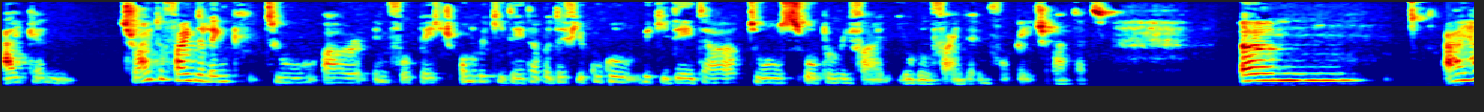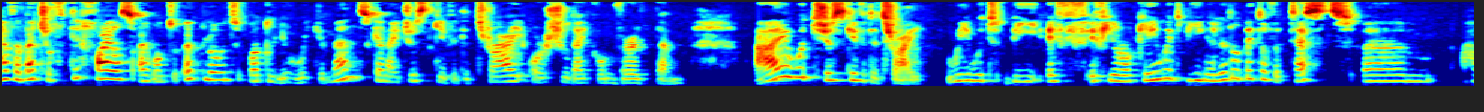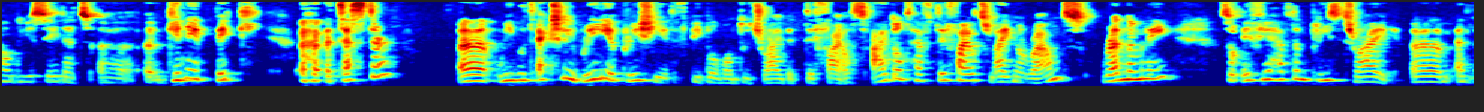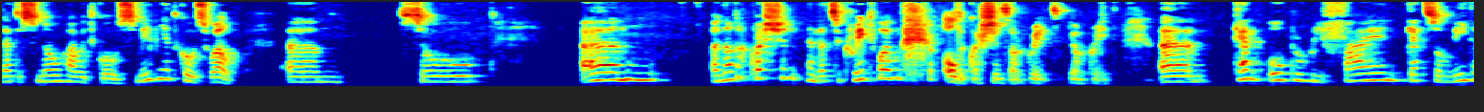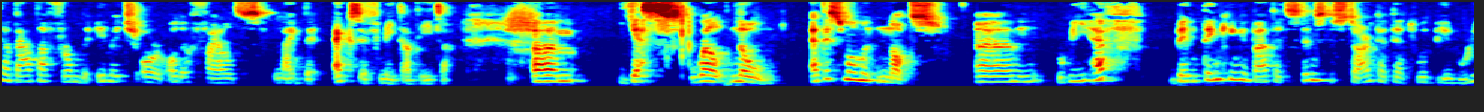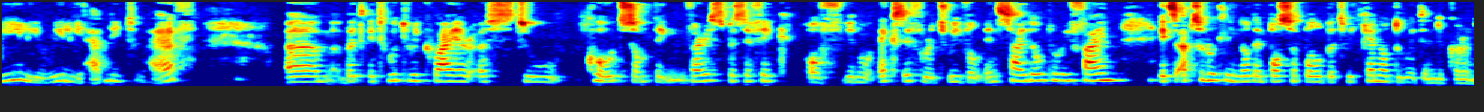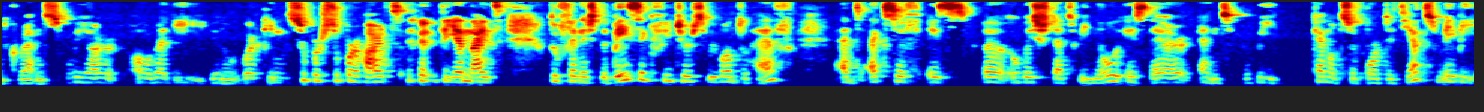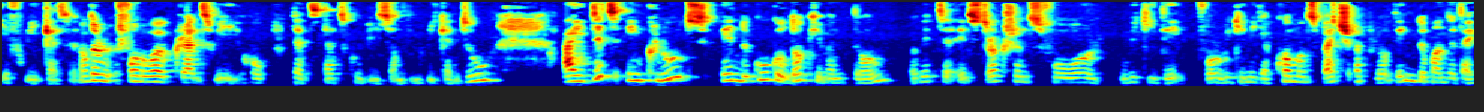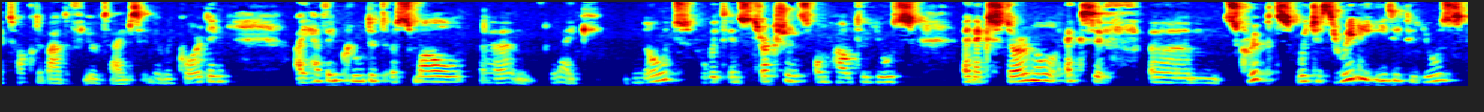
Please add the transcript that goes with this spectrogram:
I can try to find a link to our info page on Wikidata, but if you Google Wikidata tools OpenRefine, you will find the info page about that. Um, I have a batch of TIFF files I want to upload. What do you recommend? Can I just give it a try or should I convert them? I would just give it a try. We would be, if, if you're okay with being a little bit of a test, um, how do you say that, uh, a guinea pig, a tester, uh, we would actually really appreciate if people want to try with TIFF files. I don't have TIFF files lying around randomly, so if you have them, please try um, and let us know how it goes. Maybe it goes well. Um, so um, another question, and that's a great one. All the questions are great. You're great. Um, can OpenRefine get some metadata from the image or other files like the EXIF metadata? Um, yes, well, no, at this moment, not. Um, we have been thinking about it since the start that that would be really, really handy to have. Um, but it would require us to code something very specific of, you know, EXIF retrieval inside OpenRefine. It's absolutely not impossible, but we cannot do it in the current grants. We are already, you know, working super, super hard day and night to finish the basic features we want to have. And EXIF is uh, a wish that we know is there, and we cannot support it yet. Maybe if we get another follow-up grant, we hope that that could be something we can do. I did include in the Google document though, with the instructions for Wikid for Wikimedia Commons batch uploading, the one that I talked about a few times in the recording, I have included a small um, like note with instructions on how to use an external EXIF um, script, which is really easy to use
